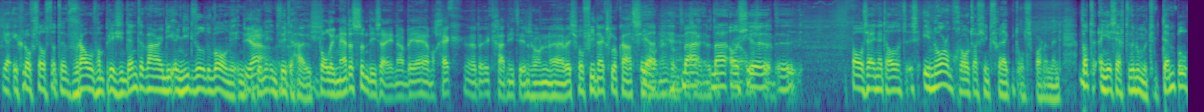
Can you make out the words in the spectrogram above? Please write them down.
Ja, ik geloof zelfs dat er vrouwen van presidenten waren... die er niet wilden wonen in het, ja, begin, in het Witte Huis. Dolly Madison, die zei, nou ben jij helemaal gek. Uh, ik ga niet in zo'n, weet je wel, Finex-locatie ja, wonen. Maar, maar als je... Paul zei net al, het is enorm groot als je het vergelijkt met ons parlement. Wat, en je zegt, we noemen het een tempel.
